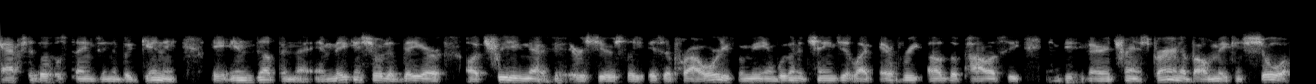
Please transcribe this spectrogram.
capture those things in the beginning, it ends up in that. And making sure that they are uh, treating that very seriously is a priority for me. And we're going to change it like every other policy and be very transparent about making sure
